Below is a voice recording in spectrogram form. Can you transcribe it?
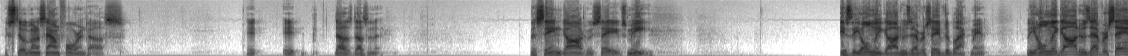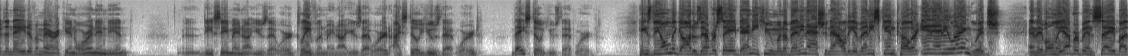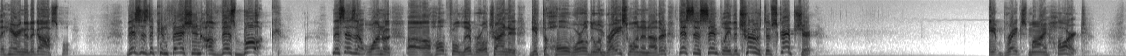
is still going to sound foreign to us. It, it does, doesn't it? The same God who saves me is the only God who's ever saved a black man, the only God who's ever saved a Native American or an Indian. Uh, DC may not use that word, Cleveland may not use that word. I still use that word. They still use that word. He's the only God who's ever saved any human of any nationality, of any skin color, in any language, and they've only ever been saved by the hearing of the gospel. This is the confession of this book. This isn't one uh, a hopeful liberal trying to get the whole world to embrace one another. This is simply the truth of Scripture. It breaks my heart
